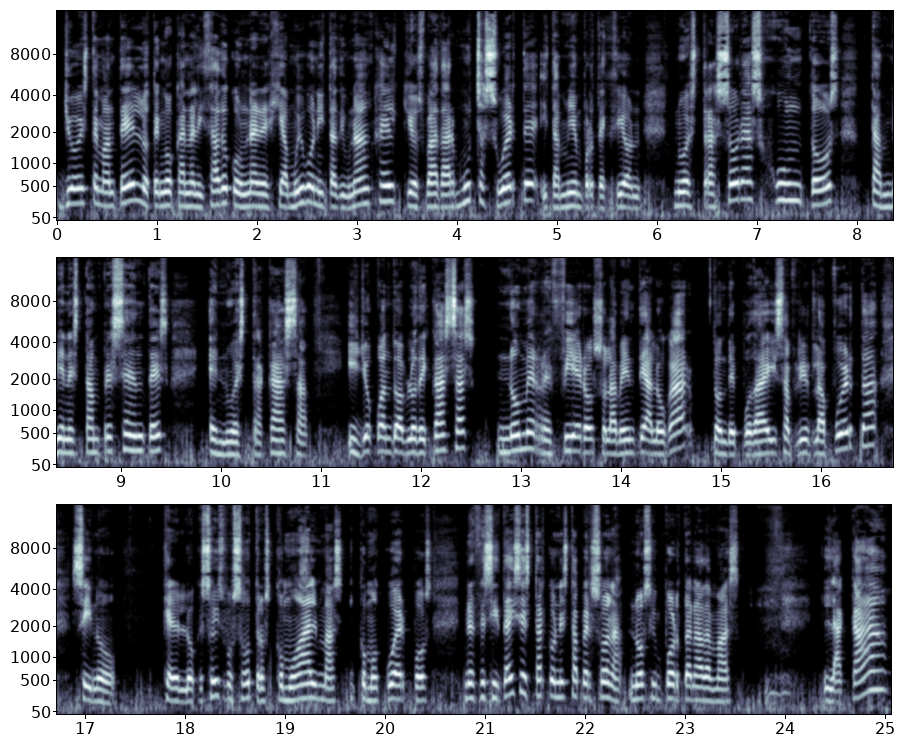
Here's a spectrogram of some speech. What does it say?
Yo este mantel lo tengo canalizado con una energía muy bonita de un ángel que os va a dar mucha suerte y también protección. Nuestras horas juntos también están presentes en nuestra casa. Y yo cuando hablo de casas no me refiero solamente al hogar, donde podáis abrir la puerta, sino que lo que sois vosotros, como almas y como cuerpos, necesitáis estar con esta persona, no os importa nada más. La K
